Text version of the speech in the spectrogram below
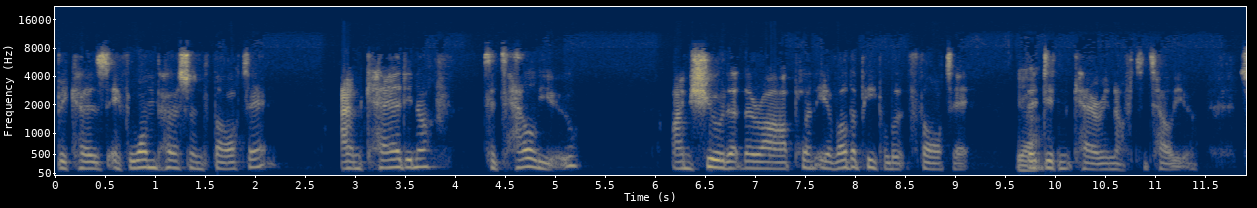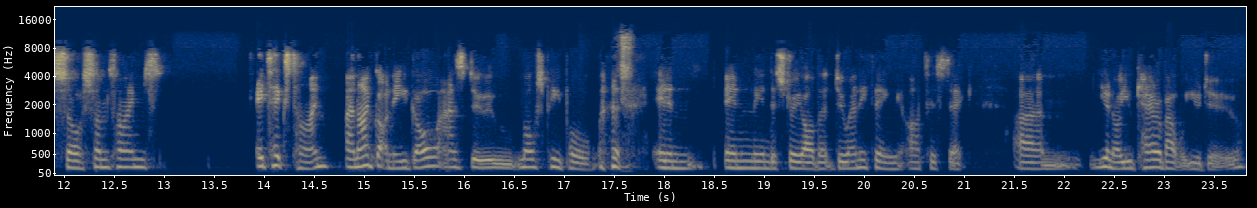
Because if one person thought it and cared enough to tell you i'm sure that there are plenty of other people that thought it yeah. that didn't care enough to tell you. So sometimes it takes time and i've got an ego as do most people in in the industry or that do anything artistic um, you know you care about what you do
